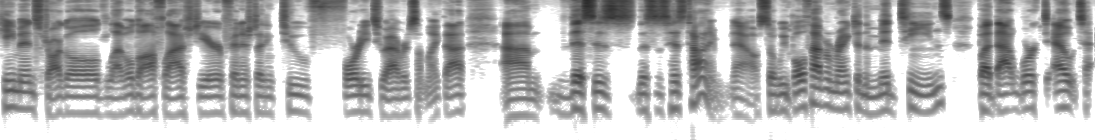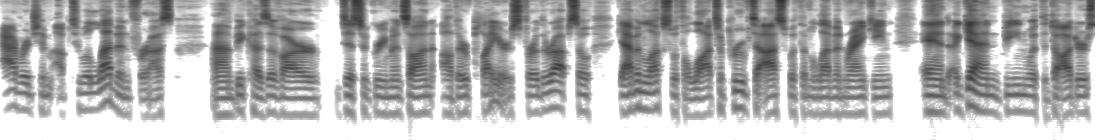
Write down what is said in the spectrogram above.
came in, struggled, leveled off last year, finished, I think, 242 average, something like that. Um, this is this is his time now. So we both have him ranked in the mid-teens, but that worked out to average him up to 11 for us. Um, because of our disagreements on other players further up. So Gavin Lux with a lot to prove to us with an 11 ranking. And again, being with the Dodgers,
